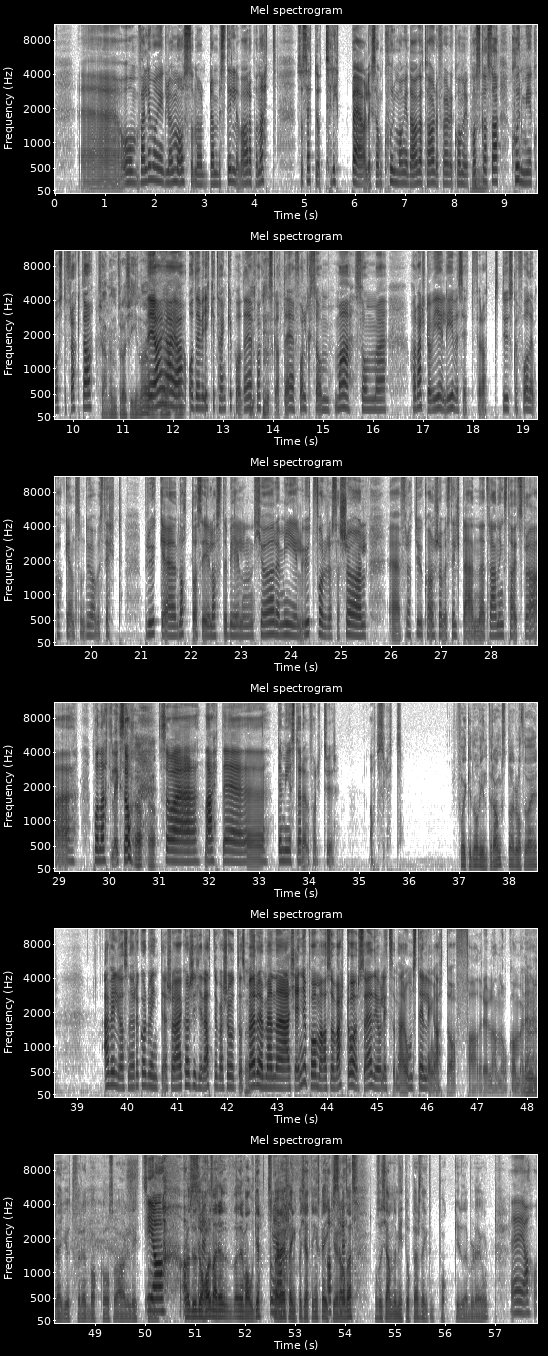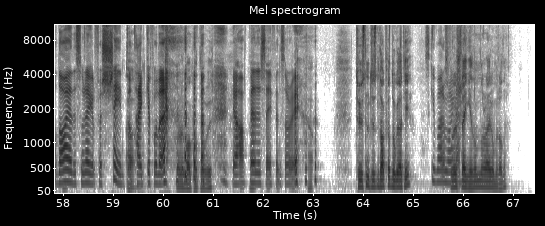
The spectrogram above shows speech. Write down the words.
Eh, og veldig mange glemmer også når de bestiller varer på nett, så sitter du og tripper og liksom Hvor mange dager tar det før det kommer i postkassa? Hvor mye koster frakta? Kommer den fra Kina? Ja, ja, ja. Og det vi ikke tenker på, det er faktisk at det er folk som meg, som eh, har valgt å vie livet sitt for at du skal få den pakken som du har bestilt. Bruke natta si i lastebilen, kjøre mil, utfordre seg sjøl. Eh, for at du kanskje har bestilt deg en eh, treningstights fra, eh, på nett, liksom. Ja, ja. Så eh, nei, det, det er mye større enn folk tror. Absolutt. Får ikke noe vinterangst når det er glatte veier? Jeg vil jo ha snørekordvinter, så jeg er kanskje ikke rette person til å spørre, men eh, jeg kjenner på meg altså hvert år så er det jo litt sånn her omstilling at å faderullan, nå kommer det Du legger utfor et bakke, og så er det litt sånn Ja, absolutt. du, du har det der, valget. Skal Ja. jeg slenge på kjettingen, skal jeg ikke gjøre det? Og så kommer du midt oppi her, så tenker du pokker, det burde jeg gjort. Eh, ja, og da er det som regel for seint å tenke på det. Før det bakkatt over. ja, better safe than sorry. Tusen, tusen takk for at du tok deg tid. Skulle bare Så får du slenge innom når det er området.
